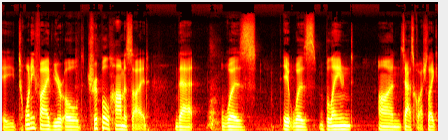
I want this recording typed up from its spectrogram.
a 25 year old triple homicide that was it was blamed on Sasquatch. Like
